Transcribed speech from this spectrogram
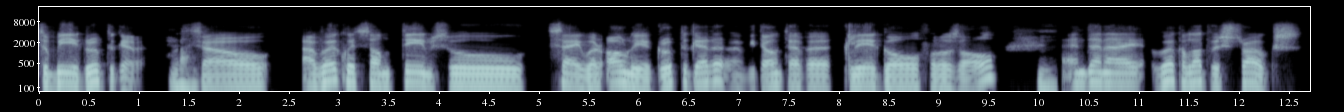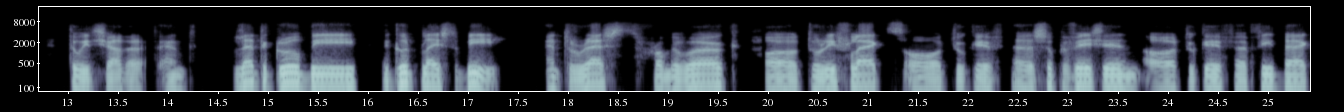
to be a group together. Right. So I work with some teams who say we're only a group together and we don't have a clear goal for us all. Hmm. And then I work a lot with strokes to each other and let the group be a good place to be and to rest from the work or to reflect or to give uh, supervision or to give uh, feedback,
